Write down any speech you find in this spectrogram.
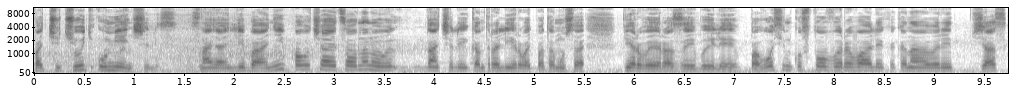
по чуть-чуть уменьшились. Либо они, получается, ну, начали контролировать, потому что первые разы были по 8 кустов вырывали, как она говорит, сейчас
